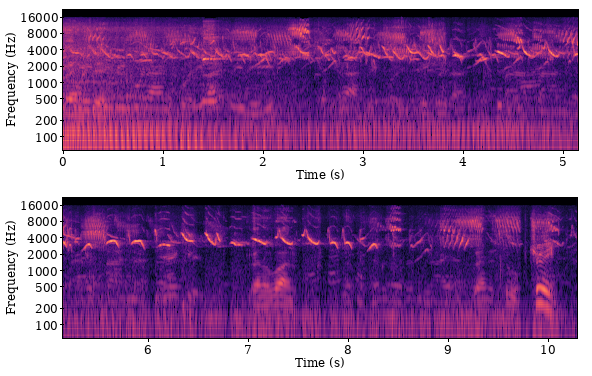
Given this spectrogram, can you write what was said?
twenty, twenty-one, twenty-two, Three.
